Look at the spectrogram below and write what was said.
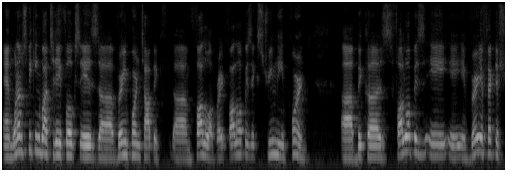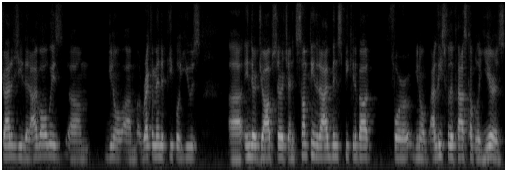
And what I'm speaking about today, folks, is a very important topic. Um, follow up, right? Follow up is extremely important uh, because follow up is a, a, a, very effective strategy that I've always, um, you know, um, recommended people use uh, in their job search, and it's something that I've been speaking about for you know at least for the past couple of years.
